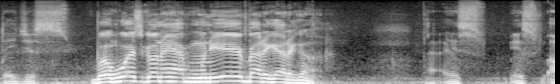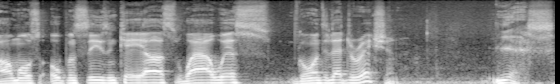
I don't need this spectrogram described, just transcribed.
They just. But what's going to happen when everybody got a gun? Uh, it's it's almost open season chaos, Wild West going to that direction. Yes.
